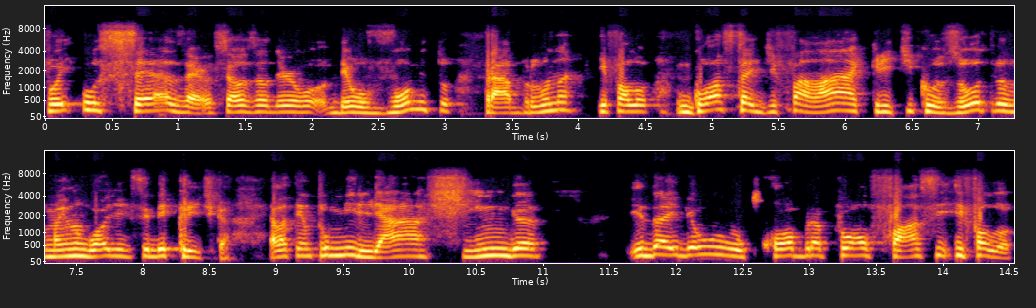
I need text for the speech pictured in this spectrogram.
foi o César. O César deu, deu vômito para a Bruna e falou: gosta de falar, critica os outros, mas não gosta de receber crítica. Ela tenta humilhar, xinga, e daí deu cobra pro alface e falou:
